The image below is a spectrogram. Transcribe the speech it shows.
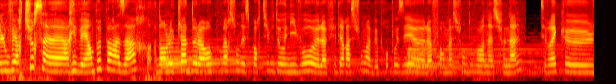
l'ouverture, ça arrivait un peu par hasard. Dans le cadre de la reconversion des sportifs de haut niveau, euh, la fédération m'avait proposé euh, la formation d'ouvreur national. C'est vrai que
